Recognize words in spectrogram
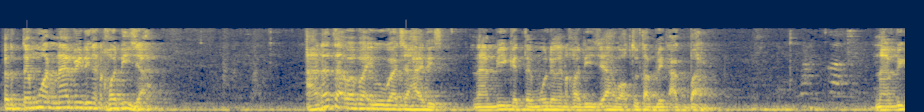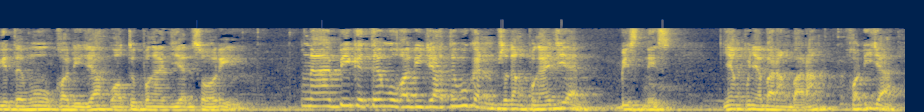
Pertemuan Nabi dengan Khadijah. Ada tak Bapak Ibu baca hadis? Nabi ketemu dengan Khadijah waktu tablik akbar. Nabi ketemu Khadijah waktu pengajian sore. Nabi ketemu Khadijah itu bukan sedang pengajian, bisnis. Yang punya barang-barang Khadijah.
